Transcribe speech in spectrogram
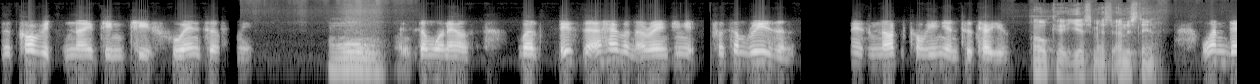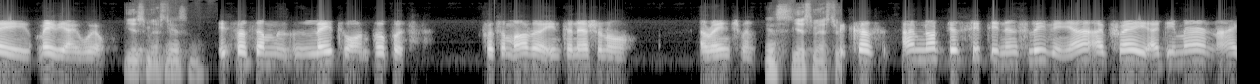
the COVID 19 chief who answered me, Oh. it's someone else. But it's the heaven arranging it for some reason. It's not convenient to tell you. Okay, yes, Master. Understand. One day, maybe I will. Yes, Master. Yes. It's for some later on purpose, for some other international arrangement. Yes. Yes, Master. Because I'm not just sitting and sleeping, yeah? I pray, I demand, I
